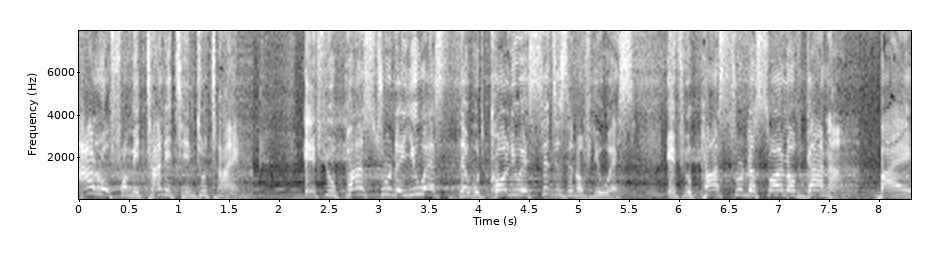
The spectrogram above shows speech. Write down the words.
arrow from eternity into time. If you pass through the US, they would call you a citizen of US. If you pass through the soil of Ghana by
